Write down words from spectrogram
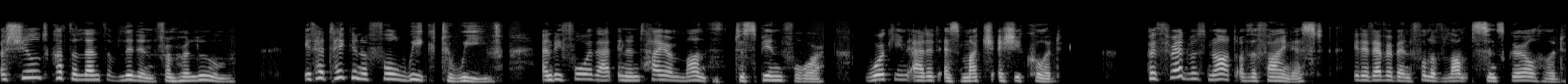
Ashild cut the length of linen from her loom. It had taken a full week to weave, and before that an entire month to spin for, working at it as much as she could. Her thread was not of the finest, it had ever been full of lumps since girlhood,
